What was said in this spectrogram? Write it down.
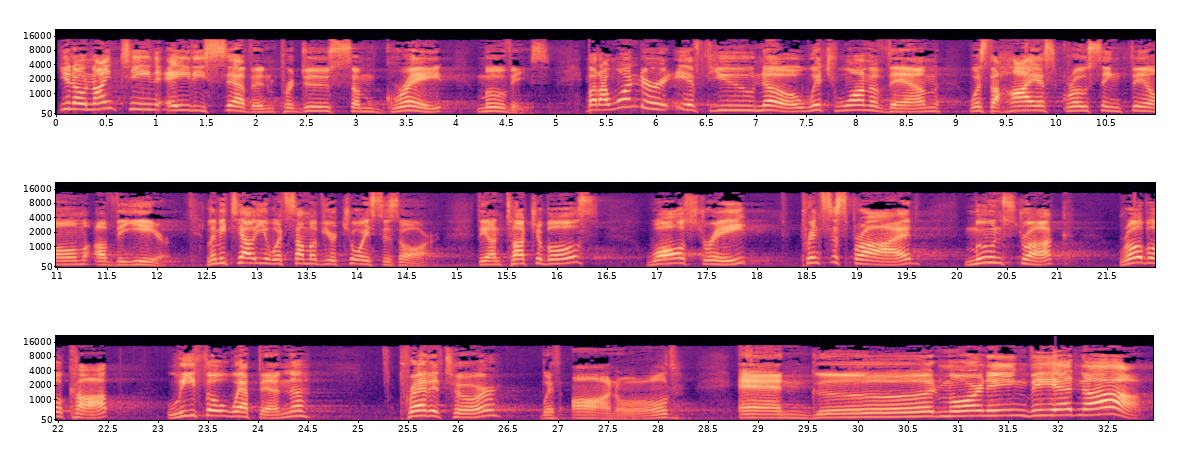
You know, 1987 produced some great movies. But I wonder if you know which one of them was the highest grossing film of the year. Let me tell you what some of your choices are The Untouchables, Wall Street, Princess Bride, Moonstruck, Robocop, Lethal Weapon, Predator with Arnold, and Good Morning Vietnam.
